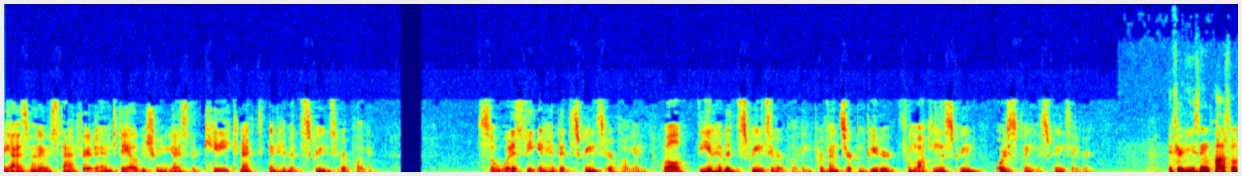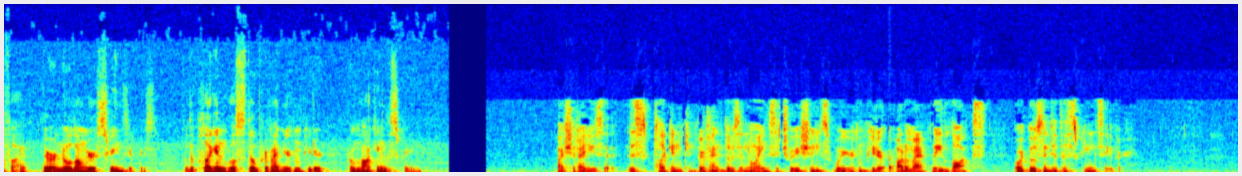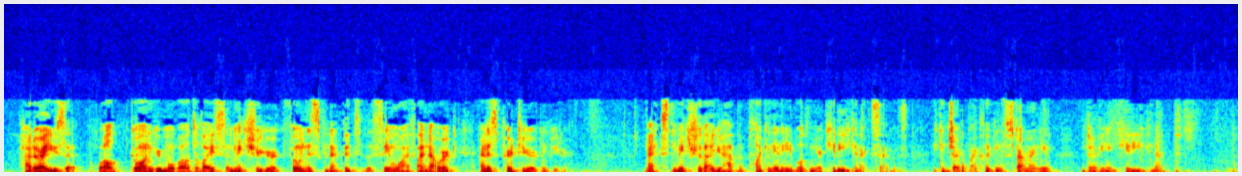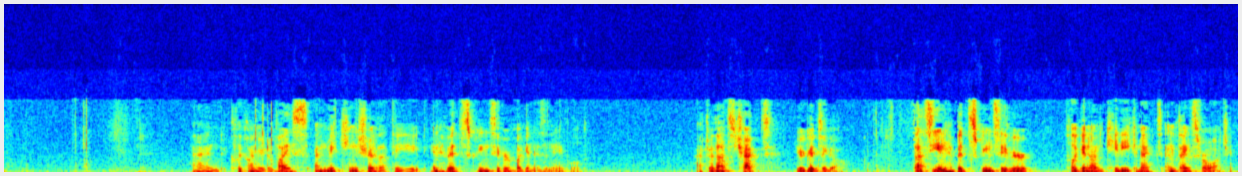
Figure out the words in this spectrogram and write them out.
Hey guys, my name is Stanford and today I'll be showing you guys the KDE Connect Inhibit Screensaver plugin. So what is the Inhibit Screensaver plugin? Well, the Inhibit Screensaver plugin prevents your computer from locking the screen or displaying the screensaver. If you're using Plasma 5, there are no longer screensavers, but the plugin will still prevent your computer from locking the screen. Why should I use it? This plugin can prevent those annoying situations where your computer automatically locks or goes into the screensaver. How do I use it? Well, go on your mobile device and make sure your phone is connected to the same Wi-Fi network and is paired to your computer. Next, make sure that you have the plugin enabled in your KDE Connect settings. You can check by clicking the Start menu and typing in KDE Connect. And click on your device and making sure that the Inhibit Screensaver plugin is enabled. After that's checked, you're good to go. That's the Inhibit Screensaver plugin on KDE Connect, and thanks for watching.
